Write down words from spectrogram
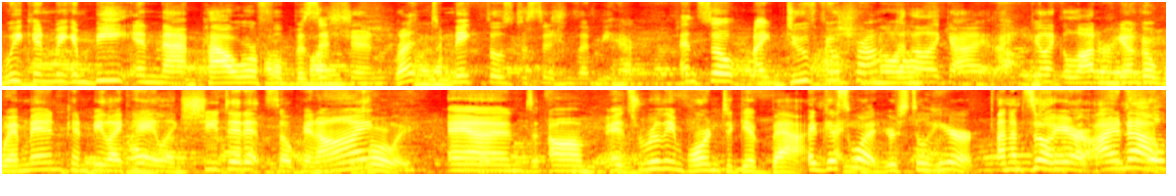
we can we can be in that powerful position Right. to make those decisions and be there. And so I do feel proud that like I, I feel like a lot of younger women can be like, hey, like she did it, so can I. Totally. And um, it's really important to give back. And guess what? You're still here. And I'm still here. I know. Still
